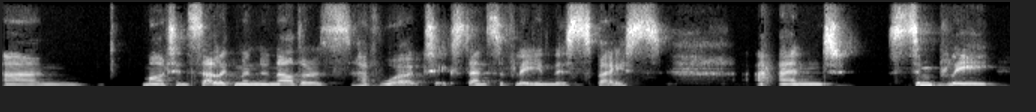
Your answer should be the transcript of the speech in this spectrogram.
Um, Martin Seligman and others have worked extensively in this space, and simply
